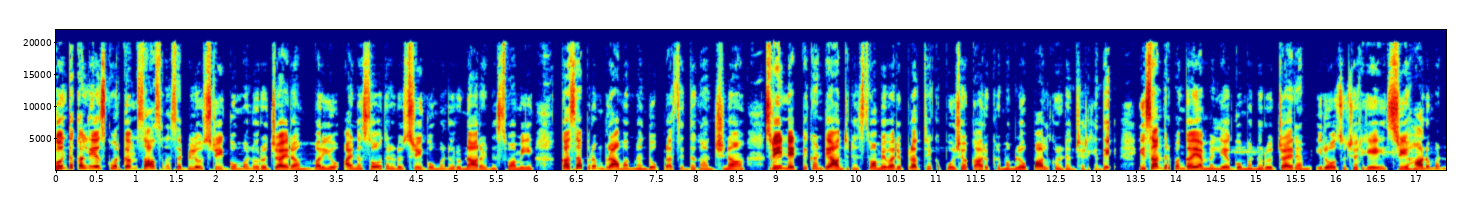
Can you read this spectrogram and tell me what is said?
గుంతకల్ నియోజకవర్గం శాసనసభ్యులు శ్రీ గుమ్మనూరు జయరాం మరియు ఆయన సోదరుడు శ్రీ గుమ్మనూరు నారాయణస్వామి కసాపురం గ్రామం నందు ప్రసిద్ధగాంచిన శ్రీ నెట్టికంటి ఆంజనేయస్వామి వారి ప్రత్యేక పూజా కార్యక్రమంలో పాల్గొనడం జరిగింది. ఈ సందర్భంగా ఎమ్మెల్యే గుమ్మనూరు జయరాం ఈ రోజు జరిగే శ్రీ హనుమన్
